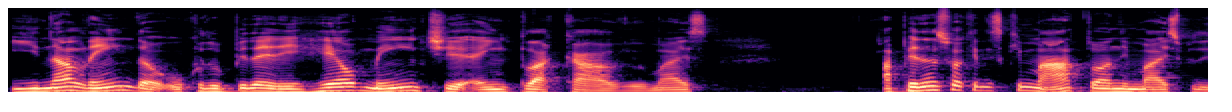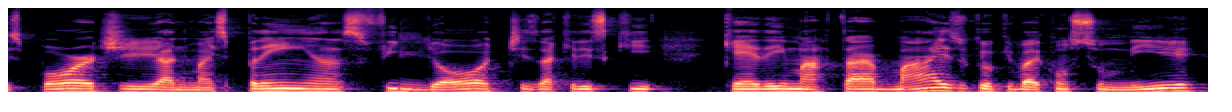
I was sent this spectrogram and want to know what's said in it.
E na lenda, o Curupira ele realmente é implacável, mas apenas com aqueles que matam animais por esporte, animais prenhas, filhotes, aqueles que querem matar mais do que o que vai consumir.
